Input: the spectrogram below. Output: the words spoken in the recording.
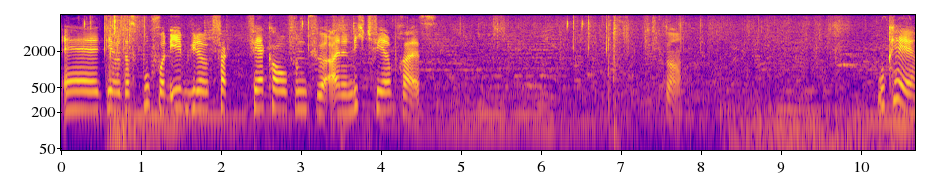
Äh, dir das Buch von eben wieder ver verkaufen für einen nicht fairen Preis. So. Okay.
